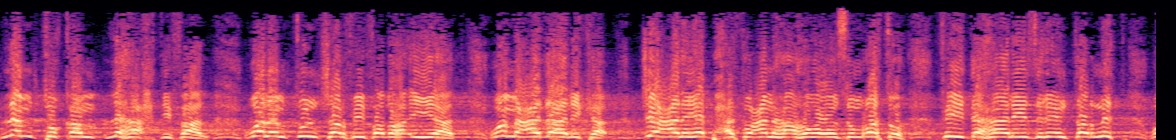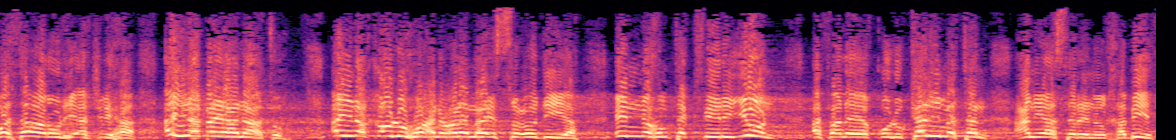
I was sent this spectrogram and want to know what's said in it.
لم تقم لها احتفال ولم تنشر في فضائيات ومع ذلك جعل يبحث عنها هو وزمرته في دهاليز الإنترنت وثاروا لأجلها. أين بياناته؟ أين قوله عن علماء السعودية؟ إنهم تكفيريون. أفلا يقول كلمة عن ياسر الخبيث؟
